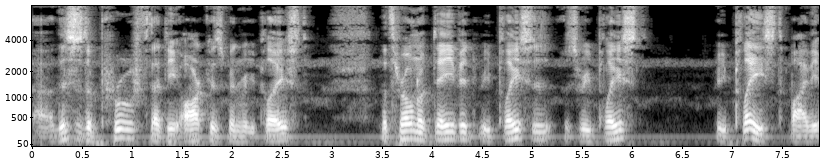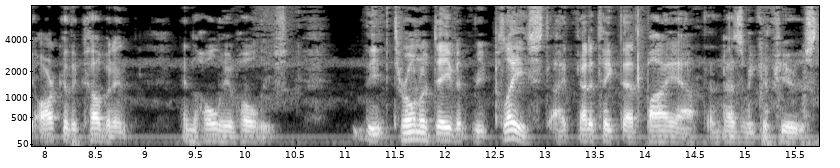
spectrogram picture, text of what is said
uh, this is the proof that the ark has been replaced. The throne of David replaces is replaced replaced by the ark of the covenant and the holy of holies. The throne of David replaced. I've got to take that by out. That has me confused.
